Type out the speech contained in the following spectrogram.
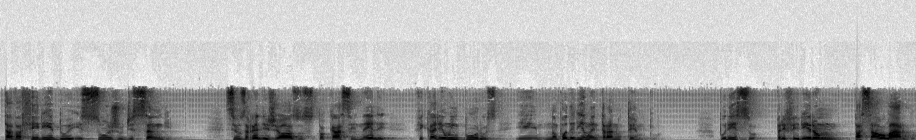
estava ferido e sujo de sangue se os religiosos tocassem nele, ficariam impuros e não poderiam entrar no templo. Por isso, preferiram passar ao largo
